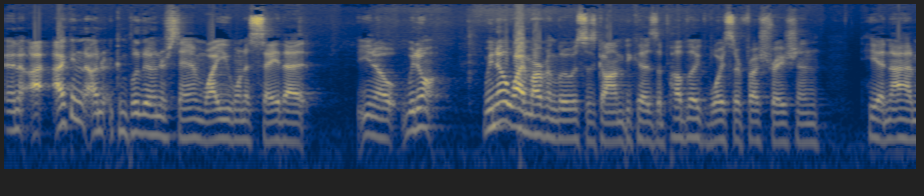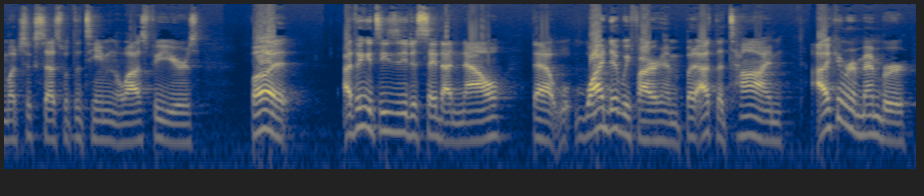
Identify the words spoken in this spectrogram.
And I, I can un- completely understand why you want to say that. You know, we don't. We know why Marvin Lewis is gone because the public voiced their frustration. He had not had much success with the team in the last few years. But I think it's easy to say that now. That w- why did we fire him? But at the time, I can remember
